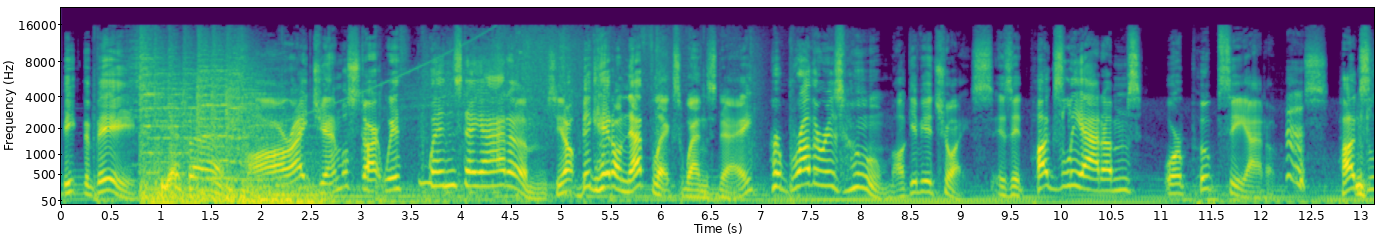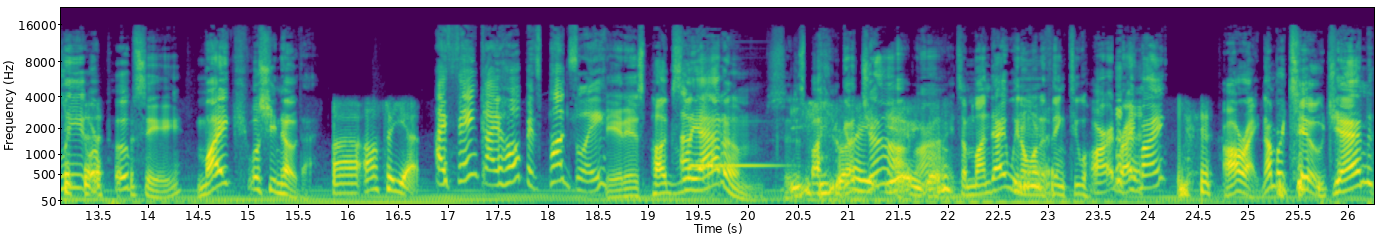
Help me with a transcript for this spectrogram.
Beat the Bee? Yes, I am. All right, Jen, we'll start with Wednesday Addams. You know, big hit on Netflix Wednesday. Her brother is whom? I'll give you a choice. Is it Pugsley Addams or Poopsie Addams? Pugsley or Poopsie? Mike, will she know that? Uh, I'll say yes. I think, I hope it's Pugsley. It is Pugsley Addams. It is Pugsley. Good job. All go. right. It's a Monday. We don't want to think too hard, right, Mike? All right. Number two, Jen,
